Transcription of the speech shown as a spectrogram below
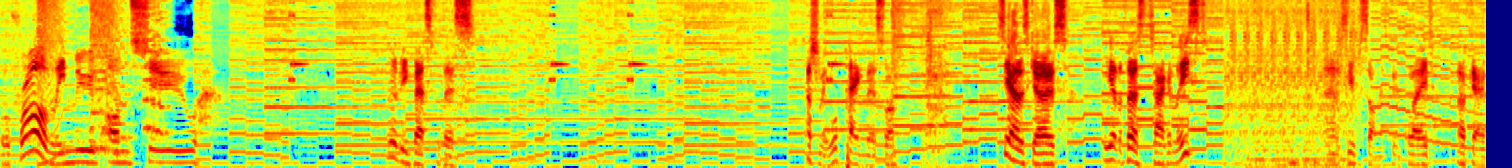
We'll probably move on to. Be best for this? Actually, we'll peg this one. See how this goes. We get the first attack at least. And Supersonic's been played. Okay.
